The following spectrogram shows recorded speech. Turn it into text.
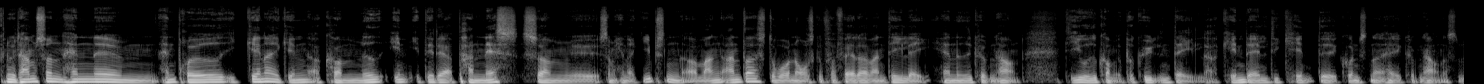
Knud Hamsun, han, øh, han prøvede igen og igen at komme med ind i det der parnas, som, øh, som Henrik Ibsen og mange andre store norske forfattere var en del af hernede i København. De udkom jo på Gyldendal og kendte alle de kendte øh, kunstnere her i København osv.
